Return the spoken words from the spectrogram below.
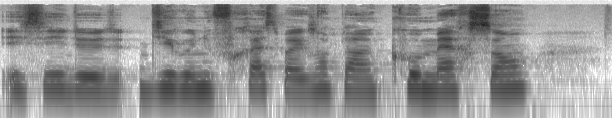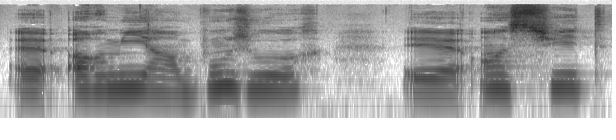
essayer de dire une phrase par exemple à un commerçant, hormis un bonjour, et ensuite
